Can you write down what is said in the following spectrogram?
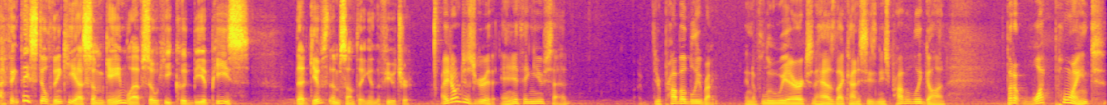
I think they still think he has some game left, so he could be a piece that gives them something in the future. I don't disagree with anything you said. You're probably right. And if Loui Eriksson has that kind of season, he's probably gone. But at what point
